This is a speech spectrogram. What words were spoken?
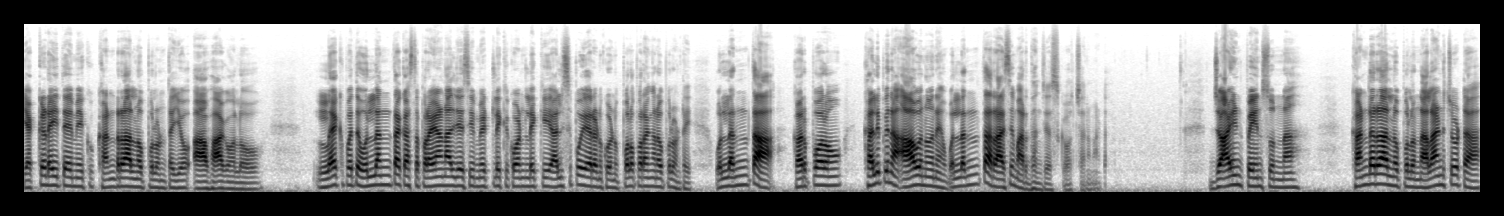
ఎక్కడైతే మీకు కండరాల నొప్పులు ఉంటాయో ఆ భాగంలో లేకపోతే ఒళ్ళంతా కాస్త ప్రయాణాలు చేసి మెట్లెక్కి కొండలెక్కి అలసిపోయారనుకోండి పులపరంగా నొప్పులు ఉంటాయి ఒళ్ళంతా కర్పూరం కలిపిన ఆవ నూనె ఒళ్ళంతా రాసి అర్థం చేసుకోవచ్చు అనమాట జాయింట్ పెయిన్స్ ఉన్నా కండరాల నొప్పులు ఉన్న అలాంటి చోట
